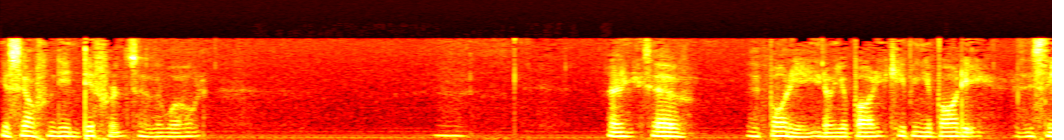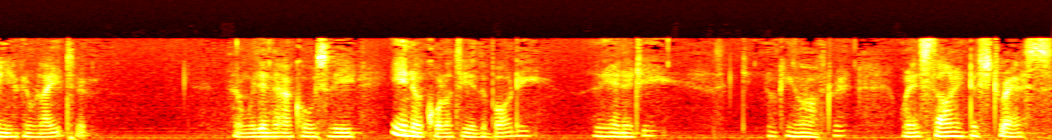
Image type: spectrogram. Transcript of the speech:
yourself from the indifference of the world. Mm. And so the body, you know, your body, keeping your body this thing you can relate to. And within that, of course, the inner quality of the body, the energy, looking after it. When it's starting to stress,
